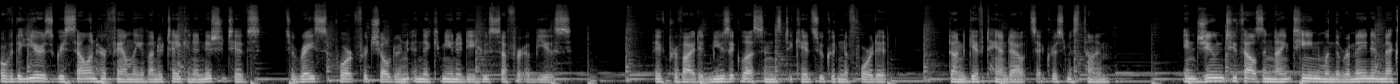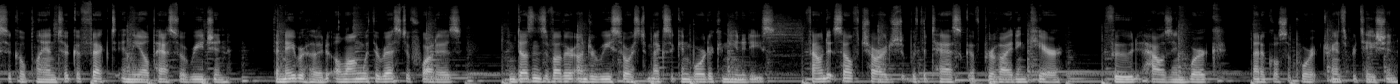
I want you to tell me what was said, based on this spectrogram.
Over the years, Grisel and her family have undertaken initiatives to raise support for children in the community who suffer abuse. They've provided music lessons to kids who couldn't afford it, done gift handouts at Christmas time, in June 2019, when the Remain in Mexico plan took effect in the El Paso region, the neighborhood, along with the rest of Juarez and dozens of other under resourced Mexican border communities, found itself charged with the task of providing care food, housing, work medical support, transportation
